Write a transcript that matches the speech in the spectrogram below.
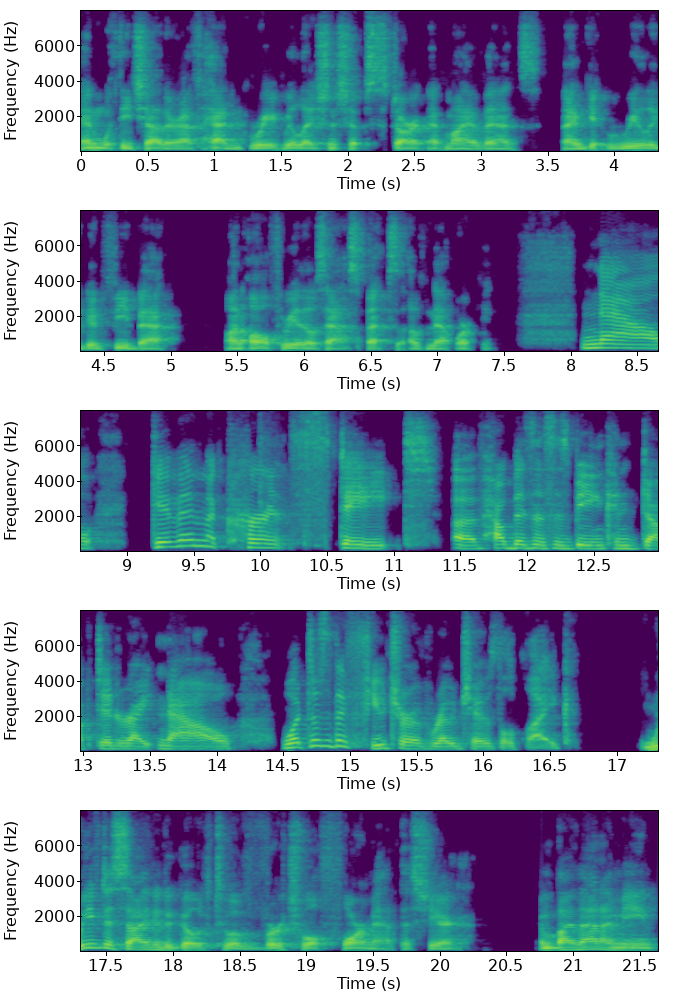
and with each other. I've had great relationships start at my events. I get really good feedback on all three of those aspects of networking. Now, given the current state of how business is being conducted right now, what does the future of roadshows look like? We've decided to go to a virtual format this year. And by that, I mean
